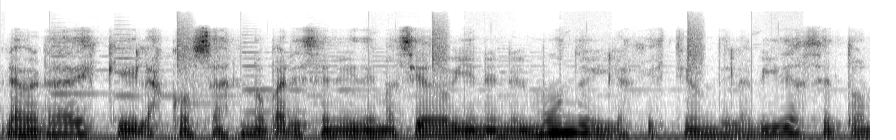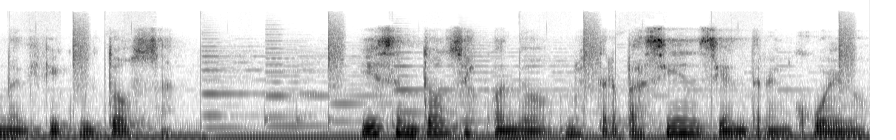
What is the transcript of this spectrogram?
La verdad es que las cosas no parecen ir demasiado bien en el mundo y la gestión de la vida se torna dificultosa. Y es entonces cuando nuestra paciencia entra en juego.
